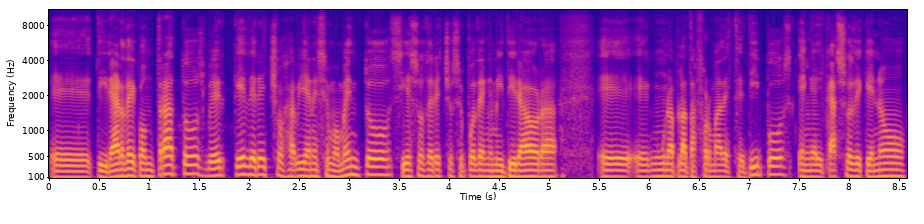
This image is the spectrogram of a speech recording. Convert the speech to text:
eh, tirar de contratos, ver qué derechos había en ese momento, si esos derechos se pueden emitir ahora eh, en una plataforma de este tipo, en el caso de que no,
